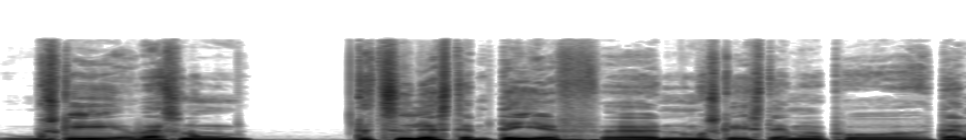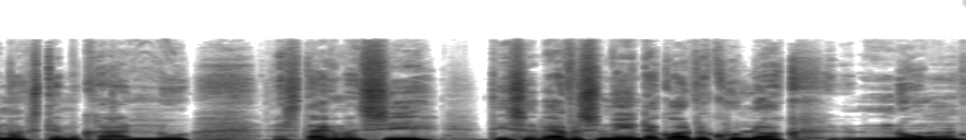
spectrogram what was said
måske være sådan nogle der tidligere stemte DF, øh, måske stemmer på Danmarksdemokraterne nu. Altså der kan man sige, det er i hvert fald sådan en, der godt vil kunne lokke nogen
